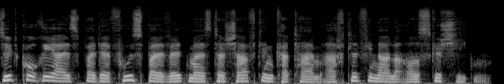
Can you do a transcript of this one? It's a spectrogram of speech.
Südkorea ist bei der Fußball-Weltmeisterschaft in Katar im Achtelfinale ausgeschieden.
